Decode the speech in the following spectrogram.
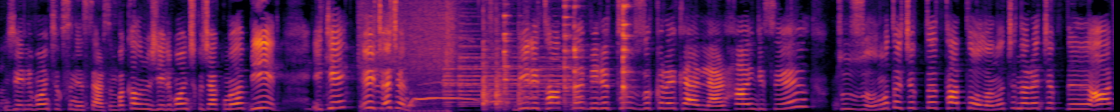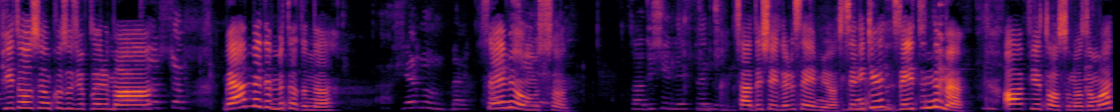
Ben Jelibon çıksın istersin. Bakalım jelibon çıkacak mı? Bir, iki, üç açın. Biri tatlı, biri tuzlu krekerler. Hangisi? Tuzlu. Umut'a çıktı. Tatlı olanı Çınar'a çıktı. Afiyet olsun kuzucuklarıma. Beğenmedin mi tadını? Sevmiyorum ben. Sevmiyor musun? Sade şeyleri sevmiyorum. Sade şeyleri sevmiyor. Seninki zeytinli mi? Afiyet olsun o zaman.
